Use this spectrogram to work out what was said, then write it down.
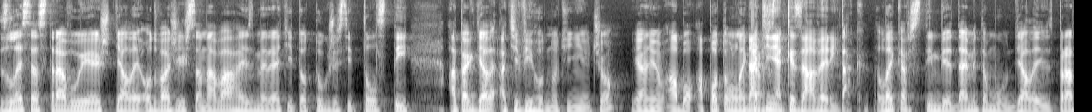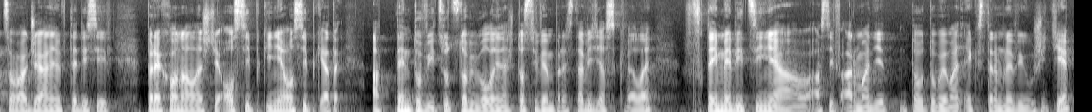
zle sa stravuješ, ďalej odvážiš sa na váhe, zmeria ti to tuk, že si tlstý a tak ďalej a ti vyhodnotí niečo, ja neviem, alebo a potom Dá lekár... ti nejaké závery. Tak, lekár s tým vie, dajme tomu ďalej spracovať, že ja neviem, vtedy si prechonal ešte osypky, neosypky a tak. A tento výcud, to by bolo ináč, to si viem predstaviť a skvele. V tej medicíne a asi v armáde to, to bude mať extrémne využitie.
